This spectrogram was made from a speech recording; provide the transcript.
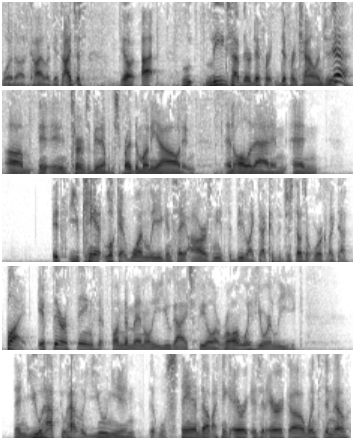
what uh, Kyler gets. I just, you know, I, l- leagues have their different different challenges. Yeah. Um, in, in terms of being able to spread the money out and and all of that, and and it's you can't look at one league and say ours needs to be like that because it just doesn't work like that. But if there are things that fundamentally you guys feel are wrong with your league, then you have to have a union that will stand up. I think Eric is it Eric uh, Winston now,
